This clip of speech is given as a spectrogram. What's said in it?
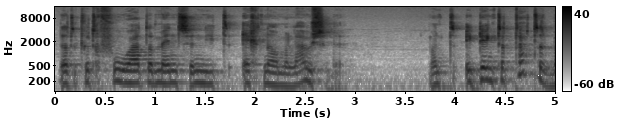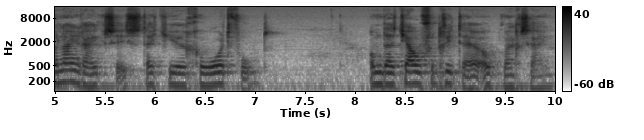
dat ik het gevoel had dat mensen niet echt naar me luisterden. Want ik denk dat dat het belangrijkste is, dat je je gehoord voelt. Omdat jouw verdriet er ook mag zijn.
